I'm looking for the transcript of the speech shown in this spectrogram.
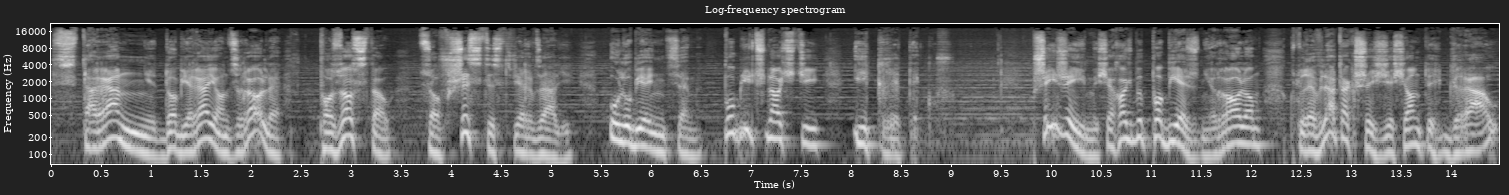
starannie dobierając rolę, pozostał, co wszyscy stwierdzali, ulubieńcem publiczności i krytyków. Przyjrzyjmy się choćby pobieżnie rolom, które w latach 60. grał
